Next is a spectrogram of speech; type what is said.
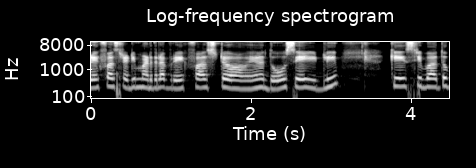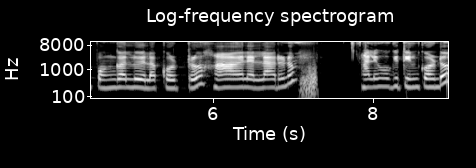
ಬ್ರೇಕ್ಫಾಸ್ಟ್ ರೆಡಿ ಮಾಡಿದ್ರೆ ಬ್ರೇಕ್ಫಾಸ್ಟ್ ಏನು ದೋಸೆ, ಇಡ್ಲಿ, ಕೇಸರಿ ಬಾತು, ಪೊಂಗಲ್ಲು ಎಲ್ಲ ಕೊಟ್ಟರು ಆಮೇಲೆ ಎಲ್ಲರೂ ಅಲ್ಲಿ ಹೋಗಿ ತಿಂದ್ಕೊಂಡು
